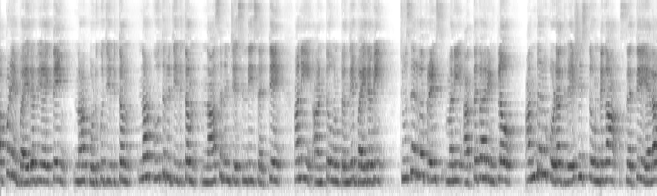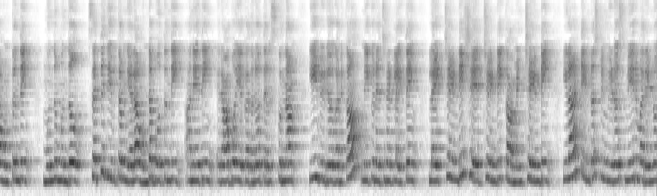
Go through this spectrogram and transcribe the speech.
అప్పుడే భైరవి అయితే నా కొడుకు జీవితం నా కూతురు జీవితం నాశనం చేసింది సత్యే అని అంటూ ఉంటుంది భైరవి. చూశారుగా ఫ్రెండ్స్ మరి అత్తగారింట్లో అందరూ కూడా ద్వేషిస్తూ ఉండగా సత్య ఎలా ఉంటుంది? ముందు ముందు సత్య జీవితం ఎలా ఉండబోతుంది అనేది రాబోయే కథలో తెలుసుకుందాం. ఈ వీడియో కనుక మీకు నచ్చినట్లయితే లైక్ చేయండి షేర్ చేయండి కామెంట్ చేయండి. ఇలాంటి ఇంట్రెస్టింగ్ వీడియోస్ మీరు మరెన్నో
